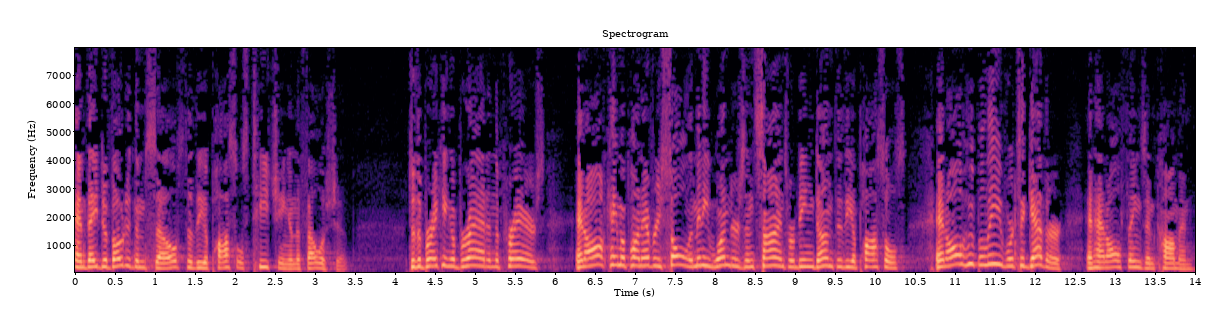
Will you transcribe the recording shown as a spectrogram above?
And they devoted themselves to the apostles' teaching and the fellowship, to the breaking of bread and the prayers, and all came upon every soul, and many wonders and signs were being done through the apostles. And all who believed were together and had all things in common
